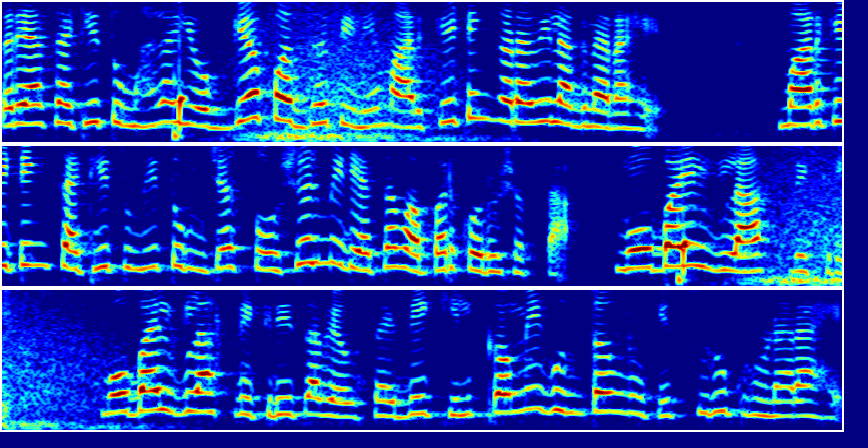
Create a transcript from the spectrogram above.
तर यासाठी तुम्हाला योग्य पद्धतीने मार्केटिंग करावी लागणार आहे. मार्केटिंगसाठी तुम्ही तुमच्या सोशल मीडियाचा वापर करू शकता. मोबाईल ग्लास विक्री. मोबाईल ग्लास विक्रीचा व्यवसाय देखील कमी गुंतवणुकीत सुरू होणार आहे.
